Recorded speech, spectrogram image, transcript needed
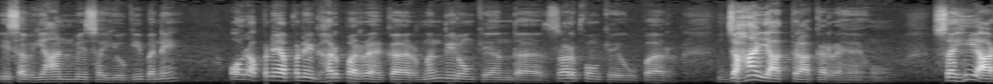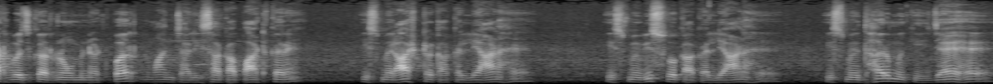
इस अभियान में सहयोगी बने। और अपने अपने घर पर रहकर, मंदिरों के अंदर, सड़कों के ऊपर, जहाँ यात्रा कर रहे हों, सही आठ बजकर नौ मिनट पर हनुमान चालीसा का पाठ करें। इसमें राष्ट्र का कल्याण है, इसमें विश्व का कल्याण है, इसमें धर्म की जय है,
